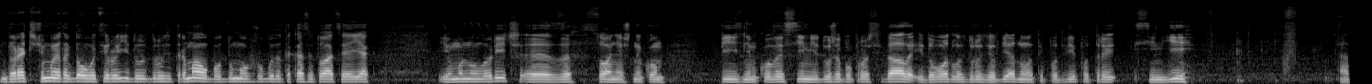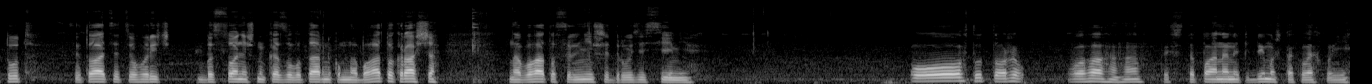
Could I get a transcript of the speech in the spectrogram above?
До речі, чому я так довго ці рої, друзі, тримав, бо думав, що буде така ситуація, як і в минулоріч е, з соняшником. пізнім, коли сім'ї дуже попросідали і доводилось, друзі, об'єднувати по дві, по три сім'ї. А тут ситуація цьогоріч без соняшника з золотарником набагато краща, набагато сильніші, друзі, сім'ї. О, тут теж вага, ага. Ти Степана не підіймеш так легко її.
